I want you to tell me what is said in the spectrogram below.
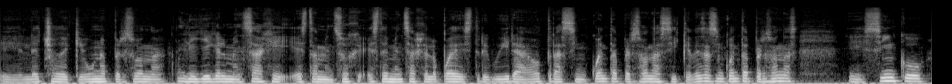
eh, el hecho de que una persona le llegue el mensaje, este mensaje, este mensaje lo puede distribuir a otras 50 personas y que de esas 50 personas 5 eh,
